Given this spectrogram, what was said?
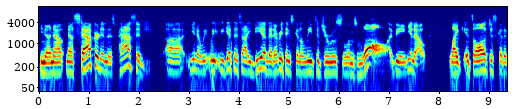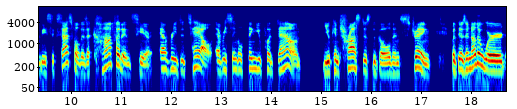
You know, now now Stafford in this passage, uh, you know, we, we, we get this idea that everything's going to lead to Jerusalem's wall. I mean, you know, like it's all just going to be successful. There's a confidence here. Every detail, every single thing you put down, you can trust is the golden string. But there's another word,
